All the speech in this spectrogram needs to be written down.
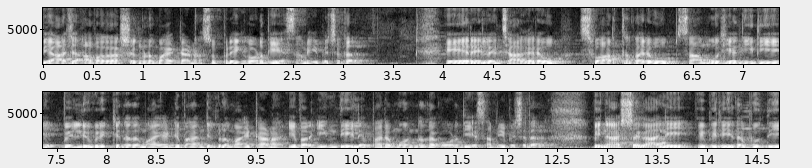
വ്യാജ അവകാശങ്ങളുമായിട്ടാണ് സുപ്രീം കോടതിയെ സമീപിച്ചത്. ഏറെ ലജ്ജാകരവും സ്വാർത്ഥപരവും സാമൂഹ്യ നീതിയെ വെല്ലുവിളിക്കുന്നതുമായ ഡിമാൻഡുകളുമായിട്ടാണ് ഇവർ ഇന്ത്യയിലെ പരമോന്നത കോടതിയെ സമീപിച്ചത്. വിനാശകാലി വിപരീത ബുദ്ധി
